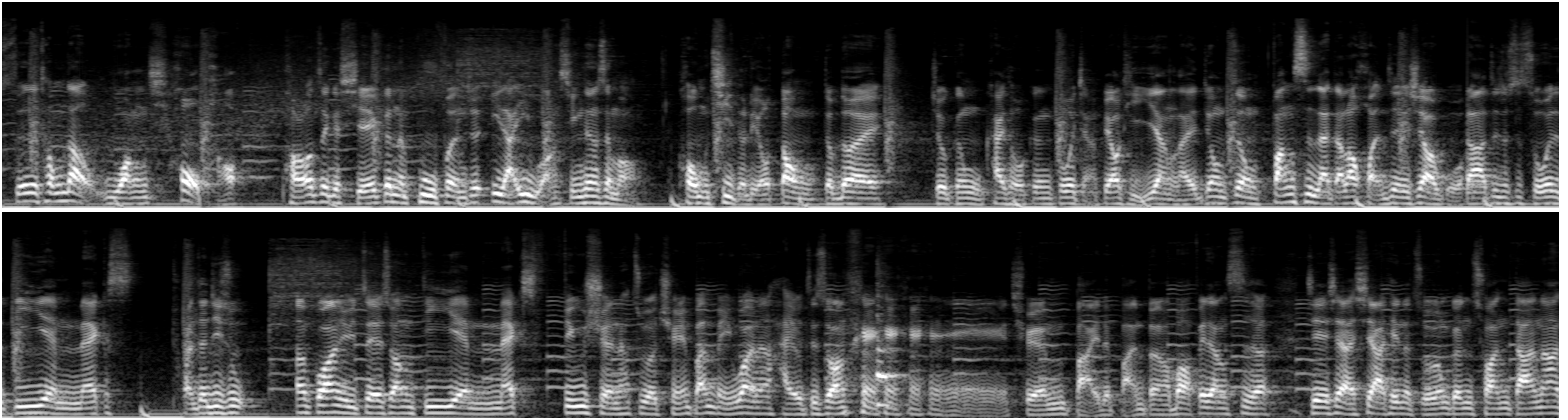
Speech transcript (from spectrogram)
随着通道往后跑，跑到这个鞋跟的部分，就一来一往，形成什么？空气的流动，对不对？就跟我开头跟各位讲的标题一样，来用这种方式来达到缓震的效果。啊，这就是所谓的 DMX。缓震技术。那关于这双 DM Max Fusion，它除了全版本以外呢，还有这双嘿嘿嘿嘿全白的版本，好不好？非常适合接下来夏天的着用跟穿搭。那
